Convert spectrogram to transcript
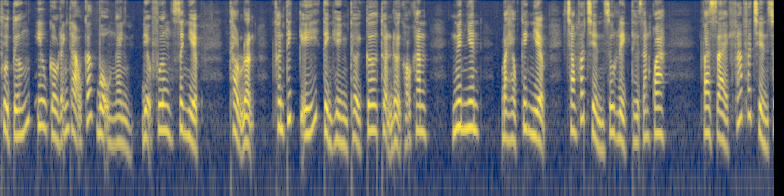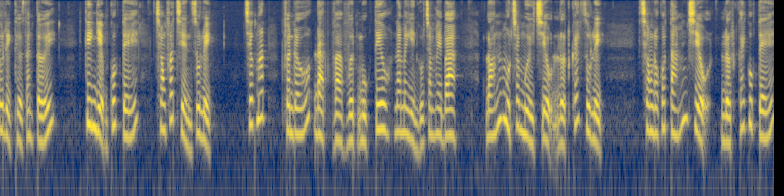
Thủ tướng yêu cầu lãnh đạo các bộ ngành, địa phương, doanh nghiệp thảo luận, phân tích kỹ tình hình thời cơ thuận lợi khó khăn, nguyên nhân, bài học kinh nghiệm trong phát triển du lịch thời gian qua và giải pháp phát triển du lịch thời gian tới, kinh nghiệm quốc tế trong phát triển du lịch. Trước mắt, phấn đấu đạt và vượt mục tiêu năm 2023, đón 110 triệu lượt khách du lịch, trong đó có 8 triệu lượt khách quốc tế.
